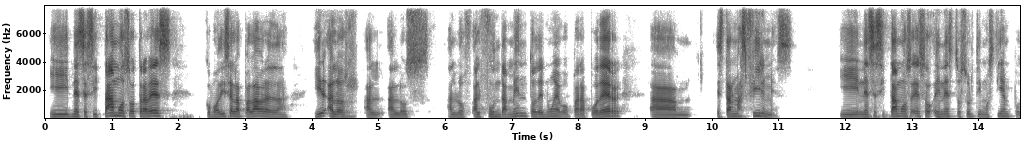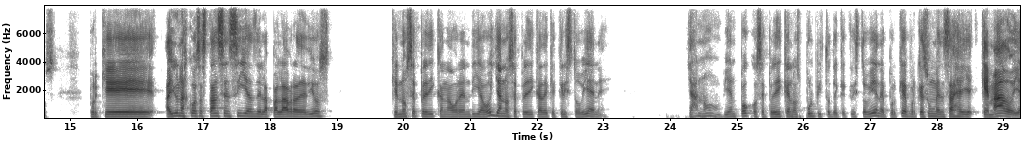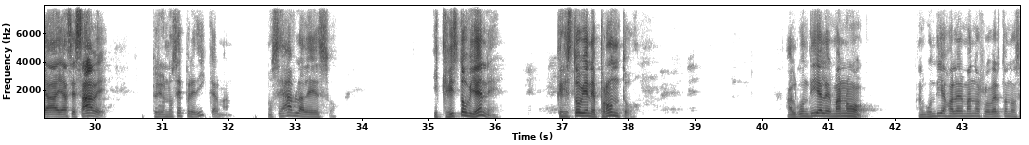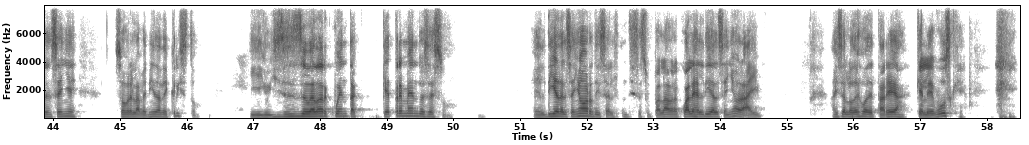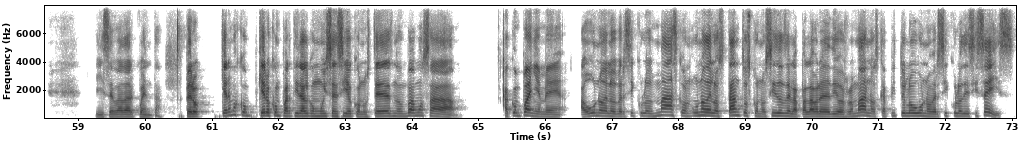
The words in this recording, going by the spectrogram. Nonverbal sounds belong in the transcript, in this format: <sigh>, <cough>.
Y necesitamos otra vez, como dice la palabra, ir a los, a los, al fundamento de nuevo para poder estar más firmes. Y necesitamos eso en estos últimos tiempos, porque hay unas cosas tan sencillas de la palabra de Dios que no se predican ahora en día. Hoy ya no se predica de que Cristo viene. Ya no, bien poco se predica en los púlpitos de que Cristo viene. ¿Por qué? Porque es un mensaje quemado, ya, ya se sabe. Pero no se predica, hermano. No se habla de eso. Y Cristo viene. Cristo viene pronto. Algún día el hermano, algún día ojalá el hermano Roberto nos enseñe sobre la venida de Cristo. Y se va a dar cuenta Qué tremendo es eso. El día del Señor, dice, dice su palabra. ¿Cuál es el día del Señor? Ahí, ahí se lo dejo de tarea, que le busque <laughs> y se va a dar cuenta. Pero queremos, quiero compartir algo muy sencillo con ustedes. Nos vamos a, acompáñenme a uno de los versículos más, con uno de los tantos conocidos de la palabra de Dios. Romanos capítulo 1, versículo 16.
